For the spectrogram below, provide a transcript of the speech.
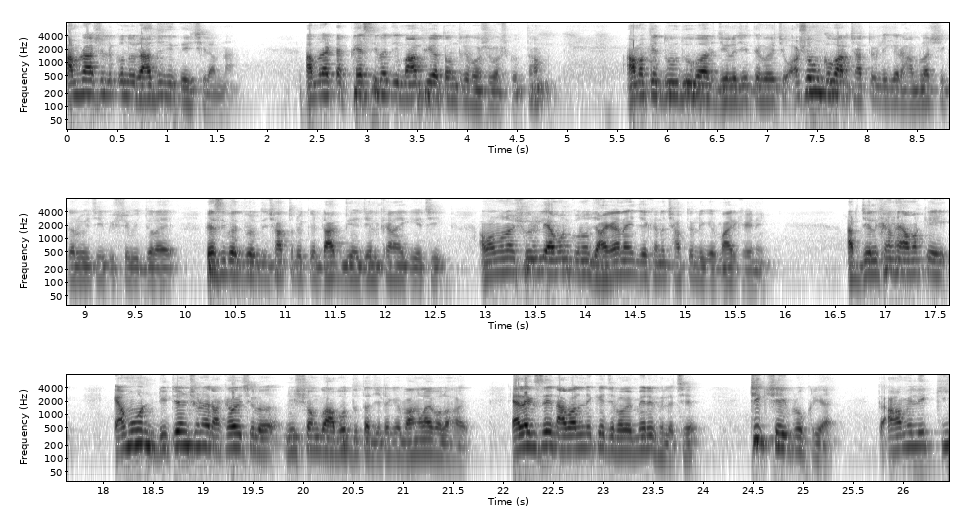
আমরা আসলে কোনো রাজনীতিতেই ছিলাম না। আমরা একটা ফ্যাসিবাদী মাফিয়া তন্ত্রে বসবাস করতাম। আমাকে দু দুবার জেলে যেতে হয়েছে। অসংখ্যবার ছাত্রলীগের হামলার শিকার হয়েছি বিশ্ববিদ্যালয়ে। ফ্যাসিবাদ বিরোধী ছাত্রকে ডাক দিয়ে জেলখানায় গিয়েছি। আমার মনে হয় শরীরে এমন কোনো জায়গা নাই যেখানে ছাত্রলীগের মার খেয়ে নেই। আর জেলখানায় আমাকে এমন ডিটেনশনে রাখা হয়েছিল, নিঃসঙ্গ আবদ্ধতা যেটাকে বাংলায় বলা হয়। অ্যালেক্সে নাবালনিকে যেভাবে মেরে ফেলেছে, ঠিক সেই প্রক্রিয়া তো আওয়ামী লীগ কী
